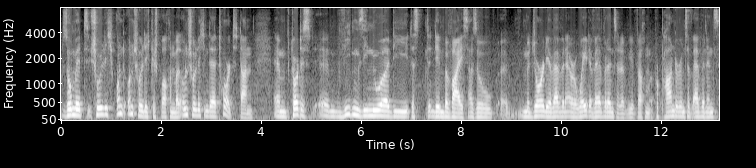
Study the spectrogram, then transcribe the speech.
somit schuldig und unschuldig gesprochen, weil unschuldig in der Tort dann. Ähm, Tort ist, ähm, wiegen sie nur die, das, den Beweis, also äh, Majority of Evidence oder Weight of Evidence oder wie auch immer, Preponderance of Evidence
